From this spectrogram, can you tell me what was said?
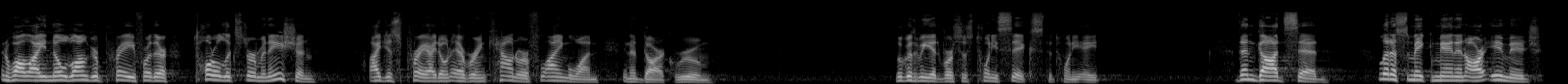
and while I no longer pray for their total extermination, I just pray I don't ever encounter a flying one in a dark room. Look with me at verses 26 to 28. Then God said, Let us make man in our image,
